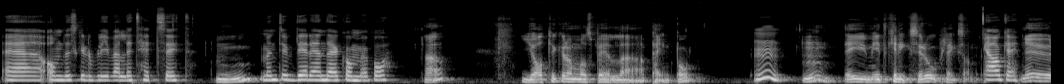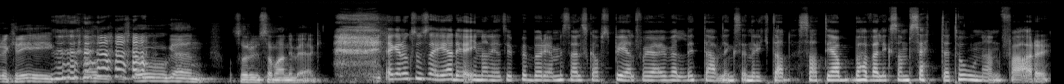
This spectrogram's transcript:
eh, om det skulle bli väldigt hetsigt. Mm. Men typ det är det enda jag kommer på. Ja. Jag tycker om att spela paintball. Mm, det är ju mitt krigsrop liksom. Ja, okej. Nu är det krig, skogen. Och så rusar man iväg. Jag kan också säga det innan jag typ börjar med sällskapsspel för jag är väldigt tävlingsinriktad. Så att jag behöver liksom sätta tonen för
